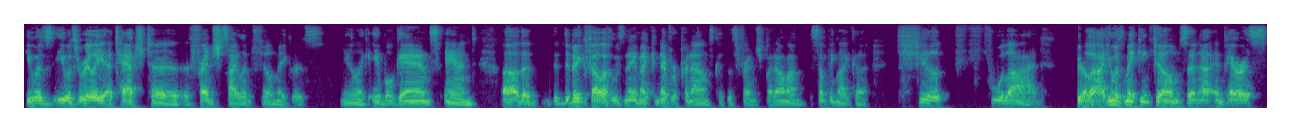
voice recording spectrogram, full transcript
He was he was really attached to French silent filmmakers, you know, like Abel Gance and uh, the, the, the big fella whose name I can never pronounce because it's French, but um, something like a Phil Foulade. He was making films in uh, in Paris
